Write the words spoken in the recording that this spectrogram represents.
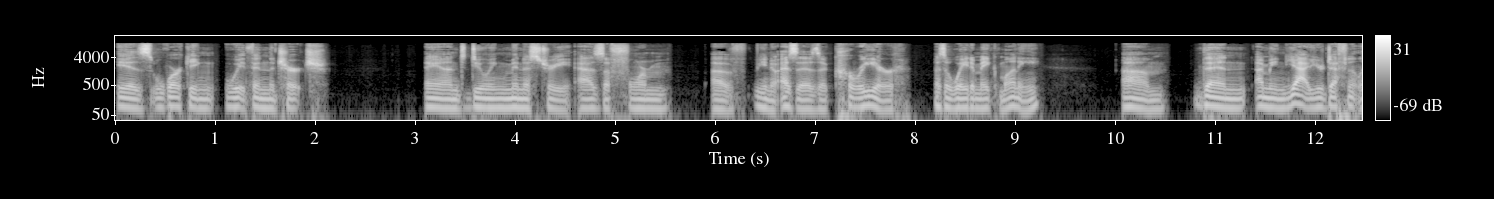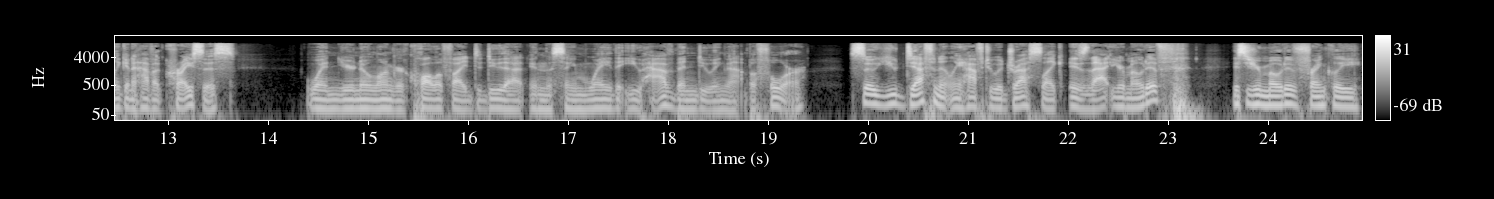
is working within the church and doing ministry as a form of, you know, as a, as a career, as a way to make money, um, then I mean, yeah, you're definitely going to have a crisis when you're no longer qualified to do that in the same way that you have been doing that before. So you definitely have to address like is that your motive? is your motive frankly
